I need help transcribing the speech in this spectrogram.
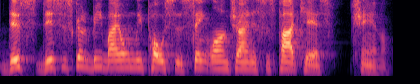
this this is going to be my only post is St. Longinus' podcast channel.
